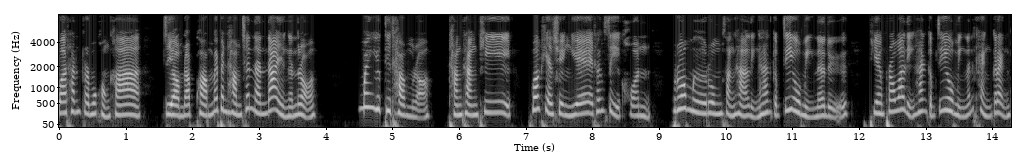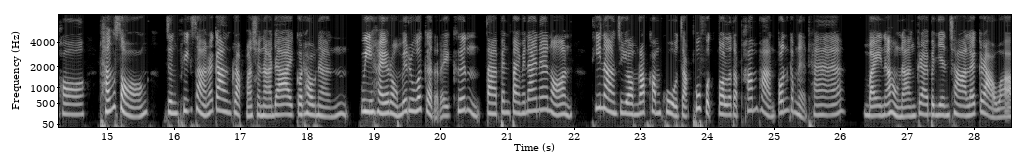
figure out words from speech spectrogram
ว่าท่านประมุขของข้าจะยอมรับความไม่เป็นธรรมเช่นนั้นได้อย่างนั้นหรอ ไม่ยุติธรรมหรอ ทั้งทั้งที่พวกเทียนเชิงเย่ทั้งสี่คน ร่วมมือรุมสังหารหลิงฮั่นกับจี้อูหมิงนะหรือ เพียงเพราะว่าหลิงฮั่นกับจี้อูหมิงนั้นแข็งแกร่งพอ ทั้งสองจึงพลิกสถานการณ์กลับมาชนะได้ก็เท่านั้น วีไฮหลงไม่รู้ว่าเกิดอะไรขึ้น แต่เป็นไปไม่ได้แน่นอน ที่นางจะยอมรับคำขู่จากผู้ฝึกตนระดับข้ามผ่านต้นกำเนิดแท้ ใบหน้าของนางกลายเป็นเย็นชาและกล่าวว่า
